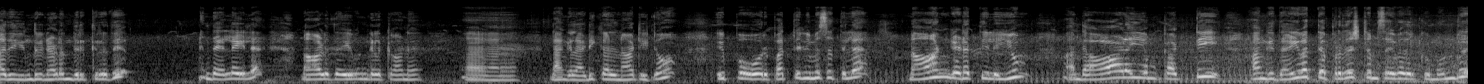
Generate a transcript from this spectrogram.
அது இன்று நடந்திருக்கிறது. இந்த எல்லையில் நாலு தெய்வங்களுக்கான நாங்கள் அடிக்கல் நாட்டிட்டோம். இப்போ ஒரு பத்து நிமிஷத்தில் நான்கு இடத்திலையும் அந்த ஆலயம் கட்டி அங்கு தெய்வத்தை பிரதிஷ்டம் செய்வதற்கு முன்பு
